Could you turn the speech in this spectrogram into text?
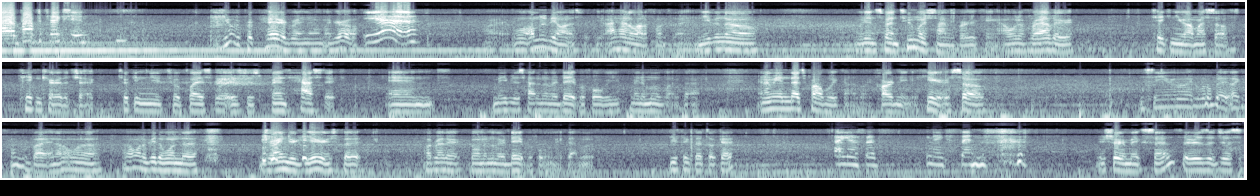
I brought protection. You are prepared right now, my girl. Yeah. Alright, well, I'm gonna be honest with you. I had a lot of fun tonight, and even though we didn't spend too much time at Burger King, I would have rather taken you out myself, taken care of the check, taken you to a place where it's just fantastic, and maybe just had another date before we made a move like that. And I mean, that's probably kind of like hardening to hear, so. You see, you're like a little bit like a finger bite, and I don't want to. I don't want to be the one to grind your gears, but I'd rather go on another date before we make that move. Do you think that's okay? I guess that makes sense. You sure it makes sense, or is it just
